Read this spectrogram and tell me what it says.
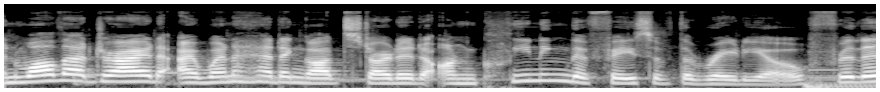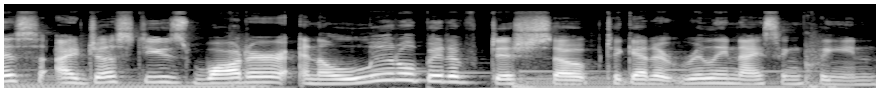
And while that dried, I went ahead and got started on cleaning the face of the radio. For this, I just used water and a little bit of dish soap to get it really nice and clean.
